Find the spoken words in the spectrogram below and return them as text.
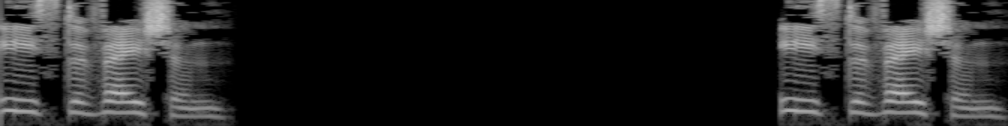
Eastivation Eastivation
